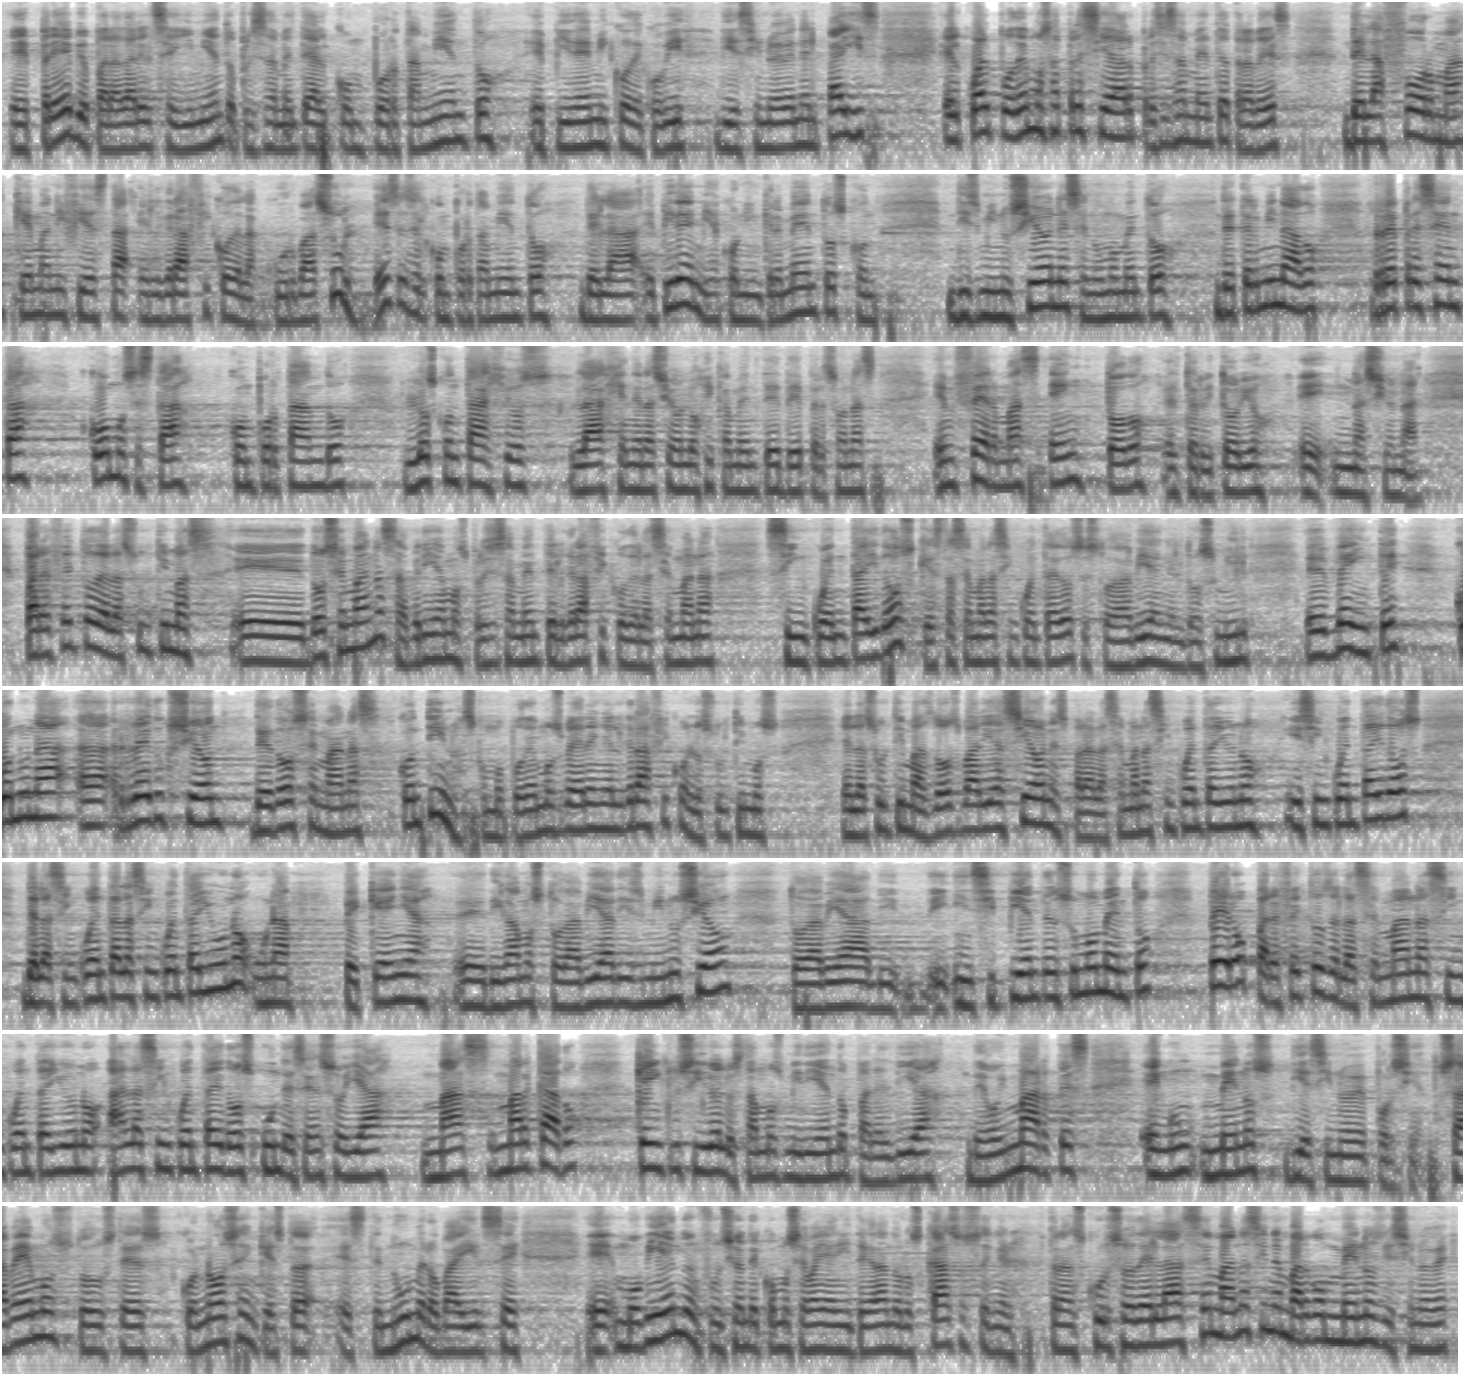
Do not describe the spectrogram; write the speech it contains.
eh, previo para dar el seguimiento precisamente al comportamiento epidémico de COVID-19 en el país, el cual podemos apreciar precisamente a través de la forma que manifiesta el gráfico de la curva azul. Ese es el comportamiento de la epidemia, con incrementos, con disminuciones en un momento determinado, representa cómo se está comportando los contagios, la generación, lógicamente, de personas enfermas en todo el territorio eh, nacional. Para efecto de las últimas eh, dos semanas, abríamos precisamente el gráfico de la semana 52, que esta semana 52 es todavía en el 2020, con una ah, reducción de dos semanas continuas. Como podemos ver en el gráfico, en, los últimos, en las últimas dos variaciones para la semana 51 y 52, de la 50 a la 51, una pequeña, eh, digamos, todavía disminución, todavía incipiente en su momento, pero para efectos de la semana 51 a la 52, un descenso ya más marcado, que inclusive lo estamos midiendo para el día de hoy martes en un menos 19%. Sabemos, todos ustedes conocen que este número va a irse eh, moviendo en función de cómo se vayan integrando los casos en el transcurso de la semana, sin embargo, menos 19%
